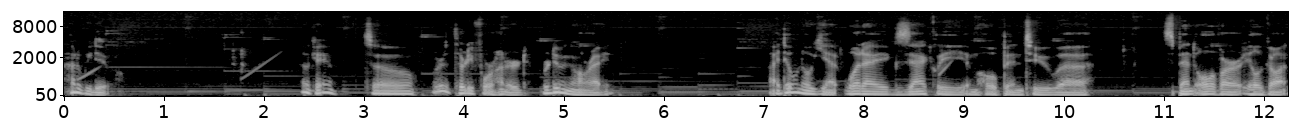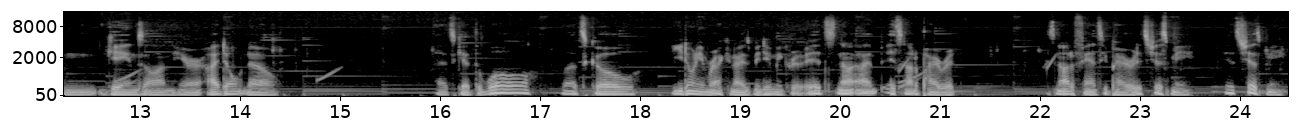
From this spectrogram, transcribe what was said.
How do we do? Okay, so we're at 3,400. We're doing alright. I don't know yet what I exactly am hoping to uh, spend all of our ill-gotten gains on here. I don't know. Let's get the wool. Let's go. You don't even recognize me, do me? Crew? It's not. I'm, it's not a pirate. It's not a fancy pirate. It's just me. It's just me.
